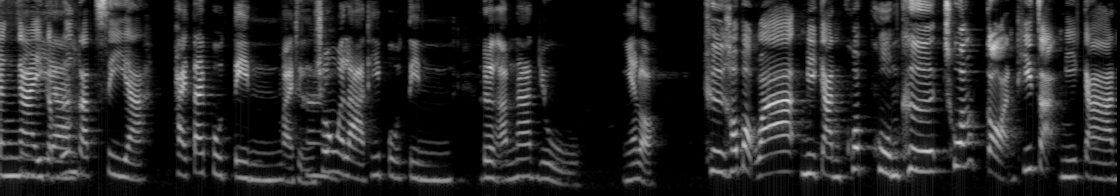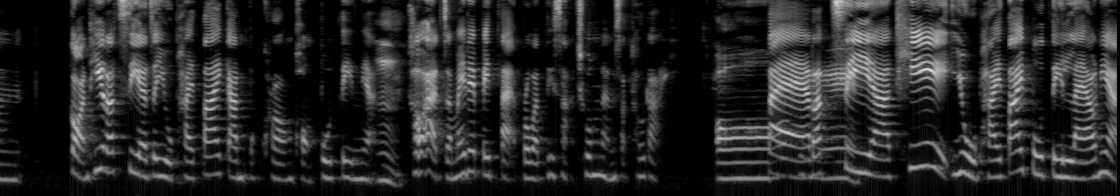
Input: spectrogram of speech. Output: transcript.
ยังไงกับเรื่องรัสเซีย ภายใต้ปูติน หมายถึงใช่ช่วงเวลาที่ปูตินเรืองอำนาจอยู่เงี้ยเหรอ คือเขาบอกว่ามีการควบคุมคือช่วงก่อนที่จะมีการก่อนที่รัสเซียจะอยู่ภายใต้การปกครองของปูตินเนี่ยอืมเขาอาจจะไม่ได้ไปแตะประวัติศาสตร์ช่วงนั้นสักเท่าไหร่อ๋อแต่โอเครัสเซียที่อยู่ภายใต้ปูตินแล้วเนี่ย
